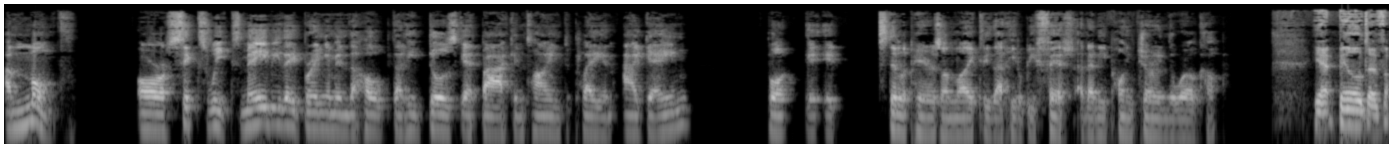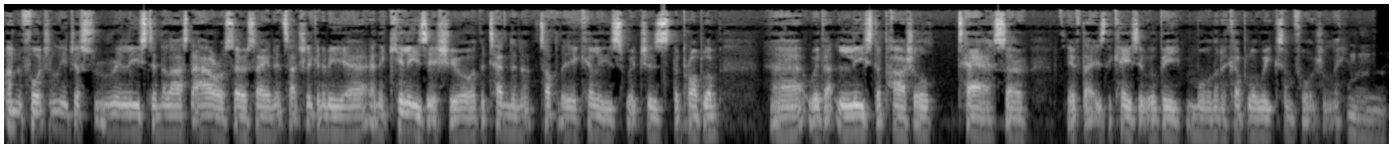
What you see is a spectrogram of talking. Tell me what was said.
a month or six weeks, maybe they bring him in the hope that he does get back in time to play in a game. But it, it still appears unlikely that he'll be fit at any point during the World Cup. Yeah, Bild have unfortunately just released in the last hour or so saying it's actually going to be uh, an Achilles issue or the tendon at the top of the Achilles, which is the problem, uh, with at least a partial tear. So if that is the case, it will be more than a couple of weeks, unfortunately. Mm.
